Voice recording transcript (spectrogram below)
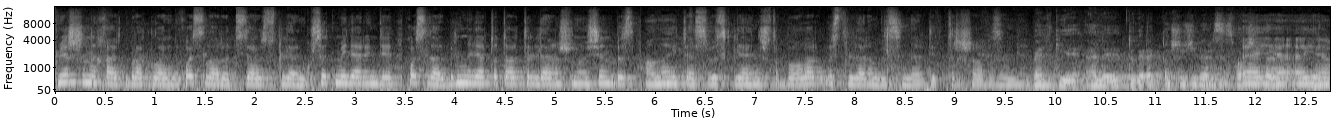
смешанный хәр браклар инде кайсылары сүзләр сүзләрен күрсәтмәйләр инде, кайсылары белмәйләр татар телләрен. Шуның өчен без аны итәсебез килә инде, чтобы балалар үз телләрен белсеннәр дип тырышабыз инде. Бәлки әле түгәрәк ташып җибәрәсез Әйе, бакчада. әйе.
